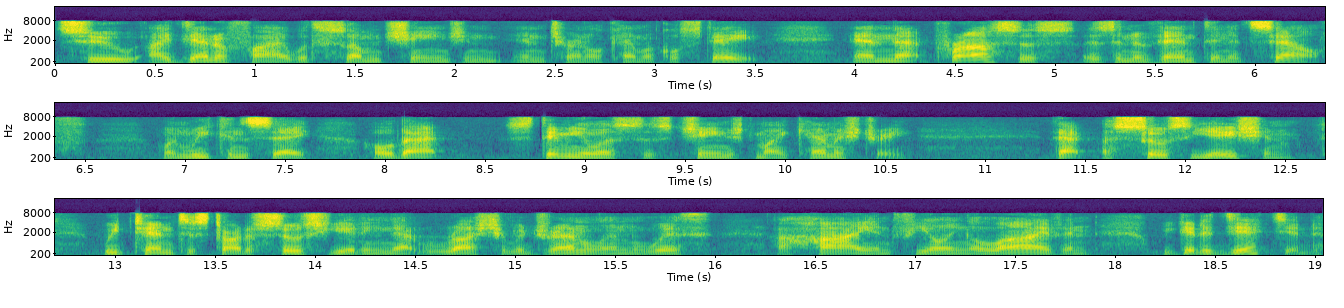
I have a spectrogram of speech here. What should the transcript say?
to identify with some change in internal chemical state. And that process is an event in itself. When we can say, oh, that stimulus has changed my chemistry, that association, we tend to start associating that rush of adrenaline with a high and feeling alive, and we get addicted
